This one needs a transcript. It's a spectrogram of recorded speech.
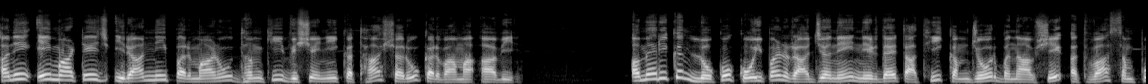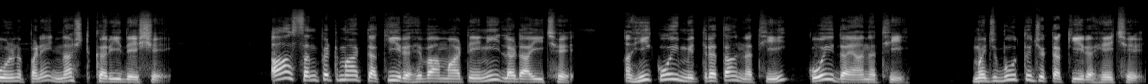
અને એ માટે જ ઈરાનની પરમાણુ ધમકી વિશેની કથા શરૂ કરવામાં આવી. અમેરિકન લોકો કોઈ પણ રાજ્યને નિર્દયતાથી કમજોર બનાવશે અથવા સંપૂર્ણપણે નષ્ટ કરી દેશે. આ સંકટમાં ટકી રહેવા માટેની લડાઈ છે. અહીં કોઈ મિત્રતા નથી કોઈ દયા નથી. મજબૂત જ ટકી રહે છે.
